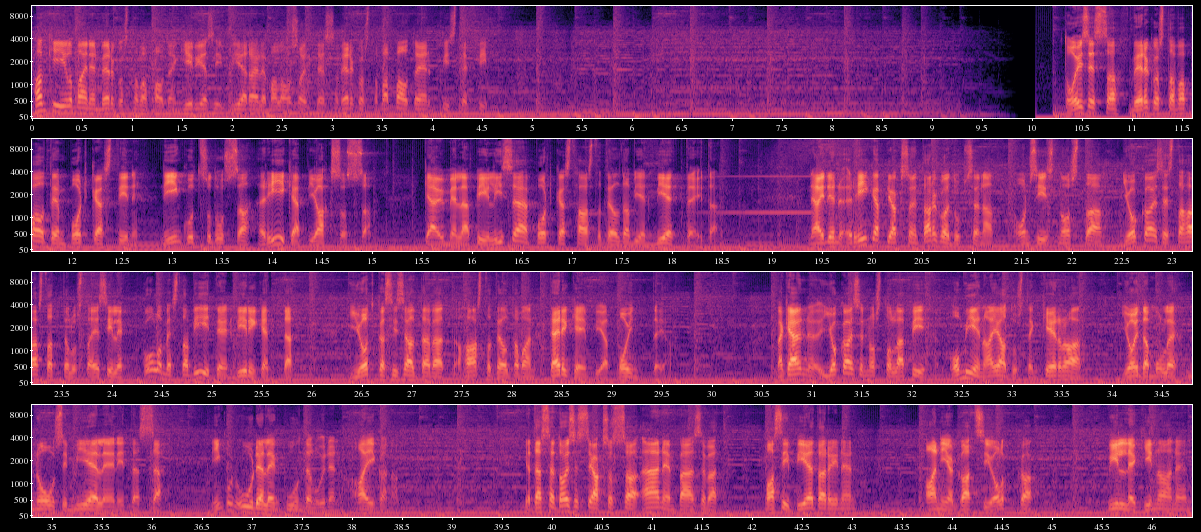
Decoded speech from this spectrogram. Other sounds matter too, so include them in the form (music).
Hanki ilmainen Verkostavapauteen kirjasi vierailemalla osoitteessa verkostavapauteen.fi. Toisessa Verkosta vapauteen podcastin niin kutsutussa Recap-jaksossa käymme läpi lisää podcast-haastateltavien mietteitä. Näiden recap-jaksojen tarkoituksena on siis nostaa jokaisesta haastattelusta esille kolmesta viiteen virkettä, jotka sisältävät haastateltavan tärkeimpiä pointteja. Mä käyn jokaisen noston läpi omien ajatusten kerran, joita mulle nousi mieleeni tässä niin kuin uudelleen kuunteluiden aikana. Ja tässä toisessa jaksossa äänen pääsevät Pasi Pietarinen, Anja Gatsiolkka, Ville Kinanen,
